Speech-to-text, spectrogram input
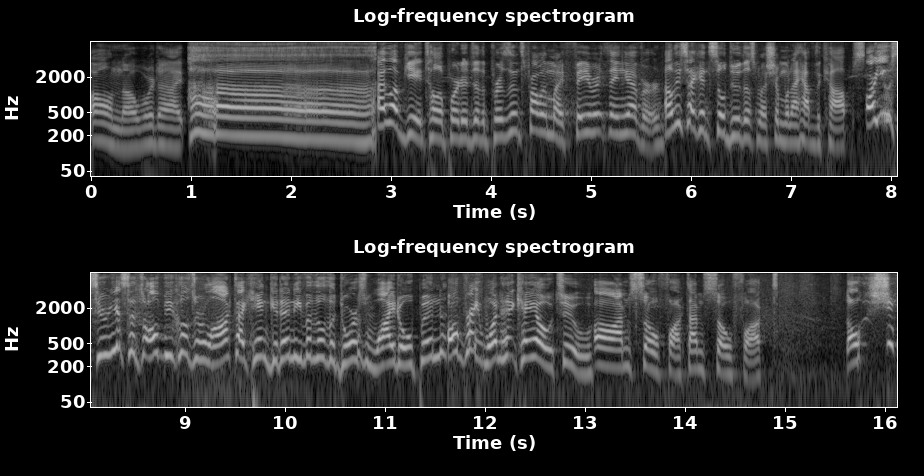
Oh, no, where did I... Uh, I love getting teleported to the prison. It's probably my favorite thing ever. At least I can still do this mission when I have the cops. Are you serious? Since all vehicles are locked, I can't get in even though the door's wide open? Oh, great. One hit KO, too. Oh, I'm so fucked. I'm so fucked. Oh, shit.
